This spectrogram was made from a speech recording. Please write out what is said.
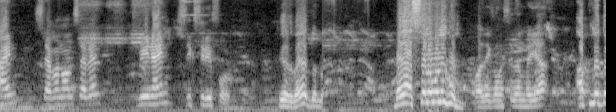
nine seven one seven three nine six three four. ঠিক আছে ভাইয়া ধন্যবাদ। ভাইয়া আসসালামু আলাইকুম। ওয়ালাইকুম আসসালাম ভাইয়া। আপনি তো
